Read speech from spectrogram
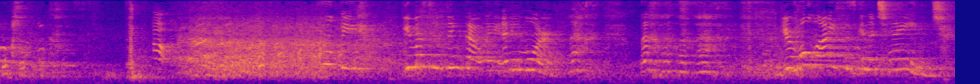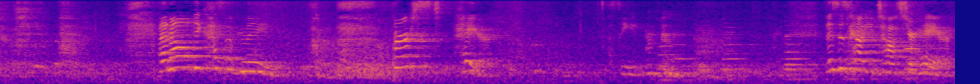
Oh. work. Elfie, you mustn't think that way anymore. Your whole life is gonna change. And all because of me. First, hair. See, this is how you toss your hair.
